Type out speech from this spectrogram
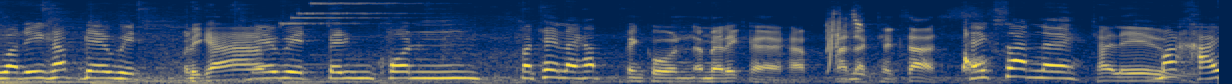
สวัสดีครับเดวิด สวัสดีครับ เดวิดเป็นคนประเทศอะไรครับ เป็นคนอเมริกาครับ มาจากเท็กซัส เท็กซัสเลย ใช่เลย มาขาย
